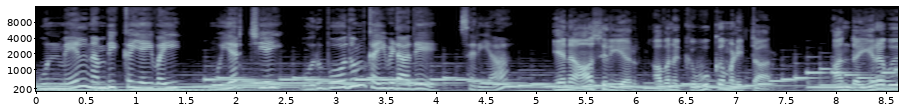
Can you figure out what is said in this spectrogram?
உன்மேல் நம்பிக்கையை வை முயற்சியை ஒருபோதும் கைவிடாதே சரியா? என ஆசிரியர் அவனுக்கு ஊக்கமளித்தார். அந்த இரவு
